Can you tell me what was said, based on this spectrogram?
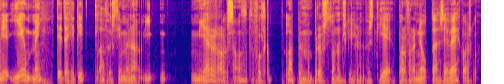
ég, ég meinti þetta ekki illa veist, ég meina ég, mér er alveg saman þótt að fólk lappa um að brjóstunum skilur, veist, ég er bara að fara að njóta þessi ef eitthvað, sko,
